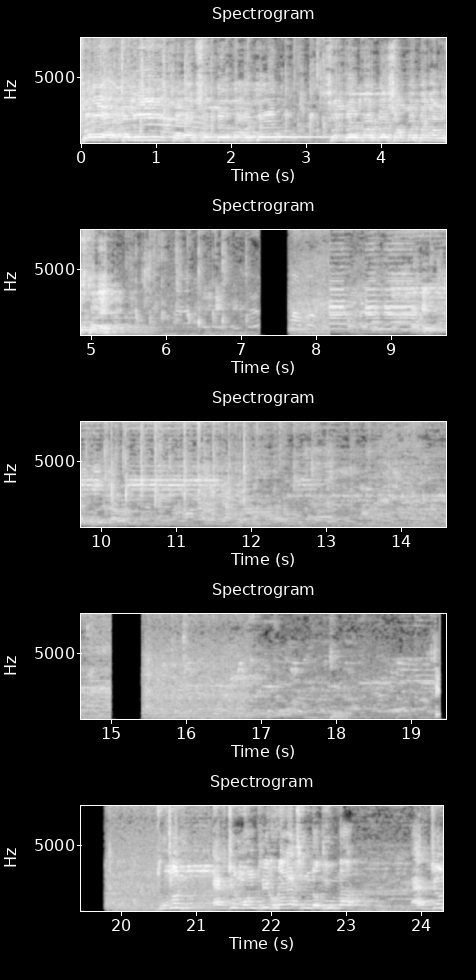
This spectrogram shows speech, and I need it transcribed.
জোরে হাততালি সুন্দর মুহূর্ত সুন্দর পর্ব সংবর্ধনা অনুষ্ঠানের দুজন, একজন মন্ত্রী ঘুরে গেছেন রথিন্দা, একজন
